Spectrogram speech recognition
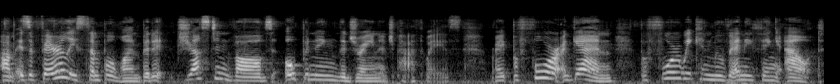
um, is a fairly simple one, but it just involves opening the drainage pathways, right? Before, again, before we can move anything out,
